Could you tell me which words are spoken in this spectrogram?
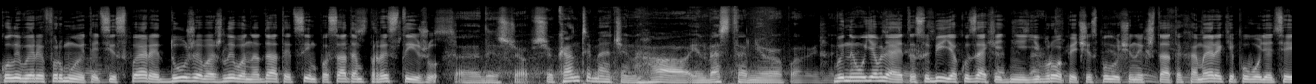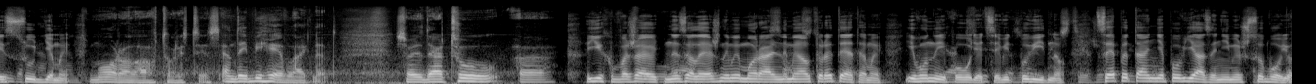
Коли ви реформуєте ці сфери, дуже важливо надати цим посадам престижу. uh, Ви не уявляєте собі, як у західній Європі чи Сполучених Штатах Америки поводяться із суддями. Uh, Їх вважають незалежними моральними авторитетами, і вони поводяться відповідно. Це питання пов'язані між собою.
